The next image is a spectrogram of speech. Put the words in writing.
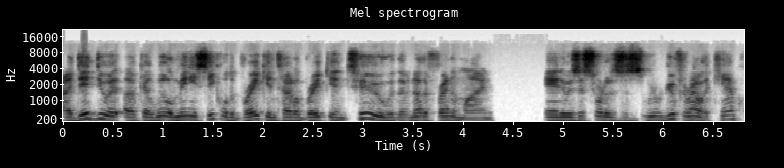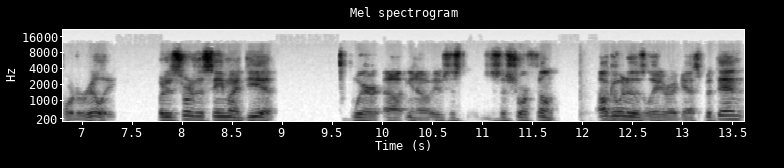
I did do a, like a little mini sequel to Break In titled Break In 2 with another friend of mine. And it was just sort of just, we were goofing around with a camcorder, really. But it's sort of the same idea where, uh, you know, it was just, just a short film. I'll go into those later, I guess. But then,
